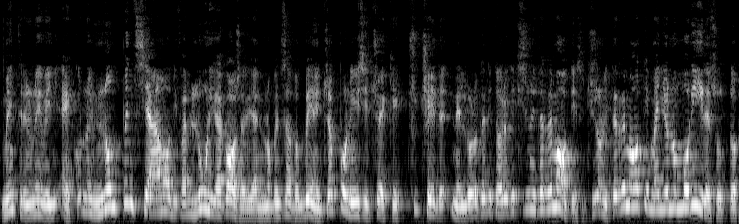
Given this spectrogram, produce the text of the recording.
mentre noi, ecco, noi non pensiamo di fare l'unica cosa che hanno pensato bene i giapponesi, cioè che succede nel loro territorio che ci sono i terremoti, e se ci sono i terremoti è meglio non morire sotto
